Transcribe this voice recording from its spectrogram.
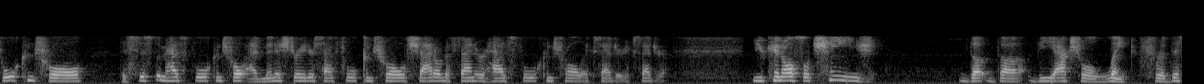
full control. The system has full control. Administrators have full control. Shadow Defender has full control, etc., etc. You can also change the the the actual link for this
